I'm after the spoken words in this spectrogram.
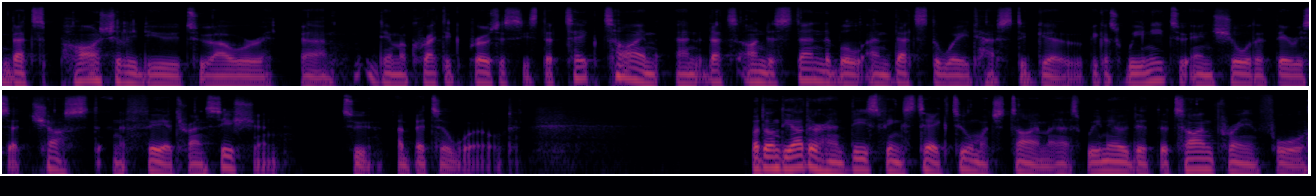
that's partially due to our uh, democratic processes that take time, and that's understandable, and that's the way it has to go because we need to ensure that there is a just and a fair transition to a better world. But on the other hand, these things take too much time, and as we know that the time frame for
